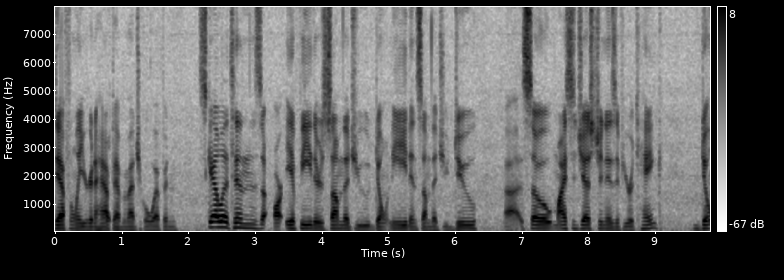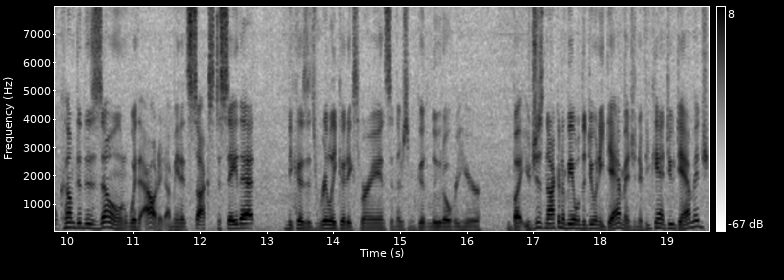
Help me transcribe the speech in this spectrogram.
definitely, you're going to have to have a magical weapon. Skeletons are iffy. There's some that you don't need and some that you do. Uh, so my suggestion is, if you're a tank, don't come to this zone without it. I mean, it sucks to say that because it's really good experience and there's some good loot over here, but you're just not going to be able to do any damage. And if you can't do damage,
